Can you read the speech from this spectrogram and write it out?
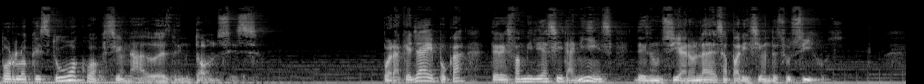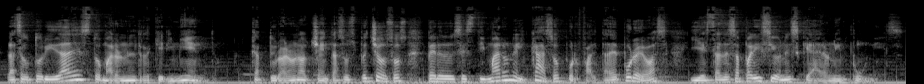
por lo que estuvo coaccionado desde entonces. Por aquella época, tres familias iraníes denunciaron la desaparición de sus hijos. Las autoridades tomaron el requerimiento, Capturaron a 80 sospechosos, pero desestimaron el caso por falta de pruebas y estas desapariciones quedaron impunes.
